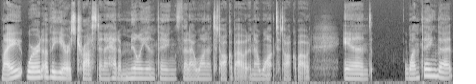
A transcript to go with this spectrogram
my word of the year is trust, and I had a million things that I wanted to talk about and I want to talk about. And one thing that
